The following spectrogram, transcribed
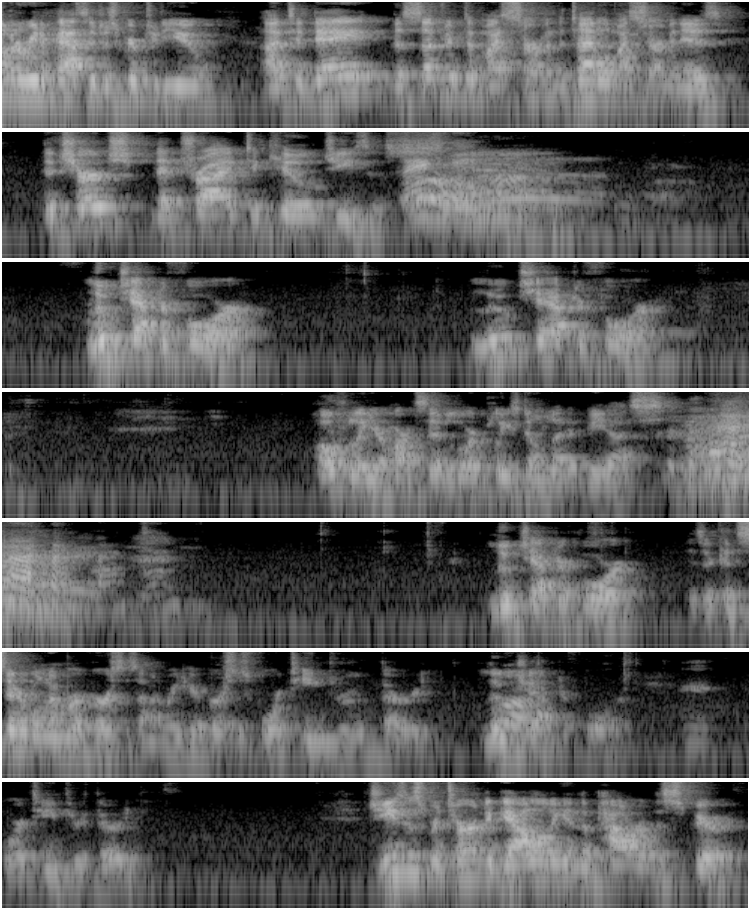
I'm going to read a passage of scripture to you. Uh, today, the subject of my sermon, the title of my sermon is The Church That Tried to Kill Jesus. Luke chapter 4. Luke chapter 4. Hopefully, your heart said, Lord, please don't let it be us. Luke chapter 4 is a considerable number of verses I'm going to read here, verses 14 through 30. Luke chapter 4, 14 through 30. Jesus returned to Galilee in the power of the Spirit,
